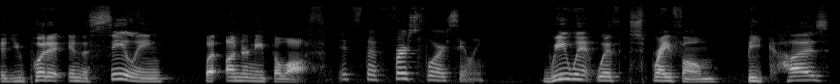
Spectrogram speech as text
you put it in the ceiling, but underneath the loft. it's the first floor ceiling. We went with spray foam because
